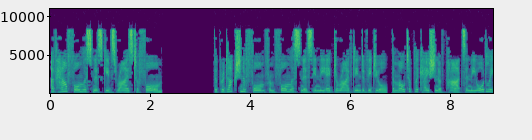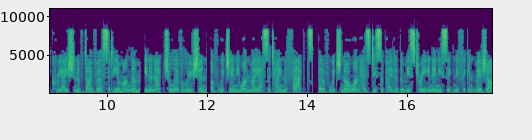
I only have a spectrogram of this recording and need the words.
of how formlessness gives rise to form. The production of form from formlessness in the egg-derived individual, the multiplication of parts and the orderly creation of diversity among them, in an actual evolution, of which anyone may ascertain the facts, but of which no one has dissipated the mystery in any significant measure.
